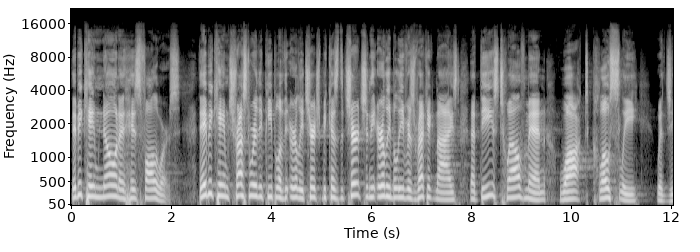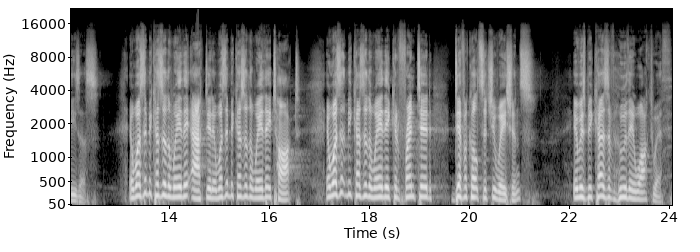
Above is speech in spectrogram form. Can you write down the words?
They became known as his followers. They became trustworthy people of the early church because the church and the early believers recognized that these 12 men walked closely with Jesus. It wasn't because of the way they acted, it wasn't because of the way they talked, it wasn't because of the way they confronted difficult situations, it was because of who they walked with.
